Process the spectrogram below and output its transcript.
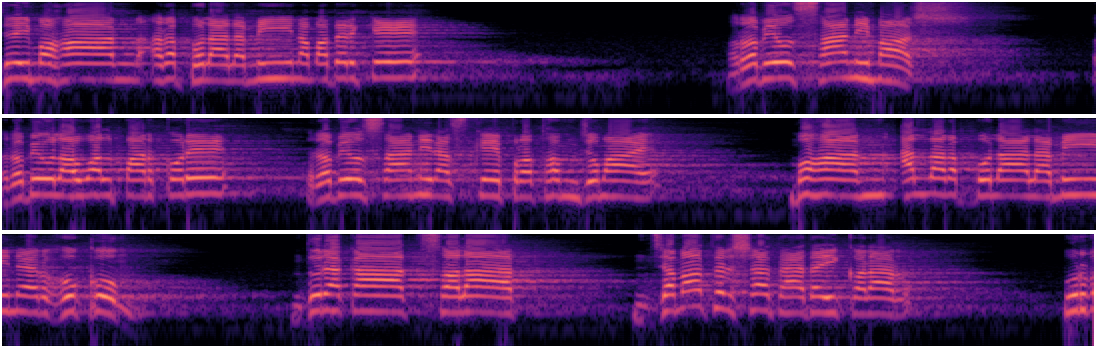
যেই মহান রব্বুল আলমিন আমাদেরকে রবিউল সানি মাস, রবিউল আউয়াল পার করে রবিউল সানির আজকে প্রথম জুমায় মহান আল্লাহ রব্বুল আলমিনের হুকুম, দুরাকাত সালাত, জামাতের সাথে আদায় করার পূর্ব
